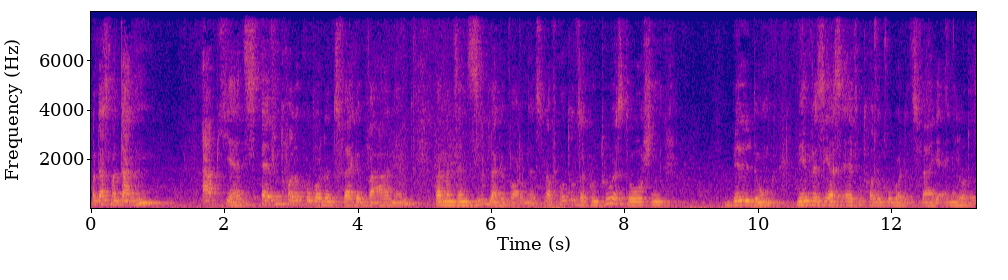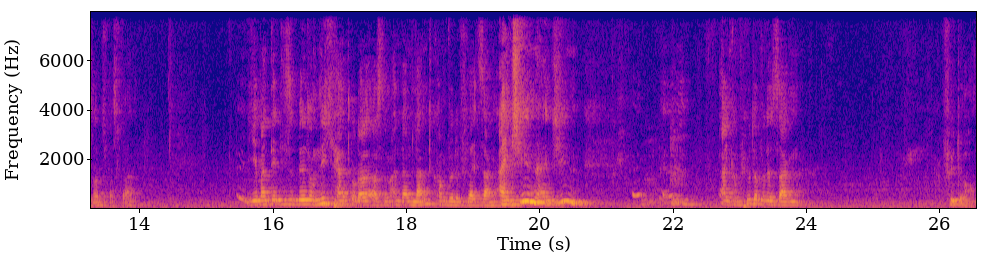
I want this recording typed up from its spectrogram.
Und dass man dann ab jetzt Elfentrolle, Kobolde und Zwerge wahrnimmt, weil man sensibler geworden ist. Und aufgrund unserer kulturhistorischen Bildung nehmen wir sie als Elfentrolle, Kobolde, Zwerge, Engel oder sonst was wahr. Jemand, der diese Bildung nicht hat oder aus einem anderen Land kommt, würde vielleicht sagen, ein Djinn, ein Djinn. Ein Computer würde sagen, Phytohormone.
